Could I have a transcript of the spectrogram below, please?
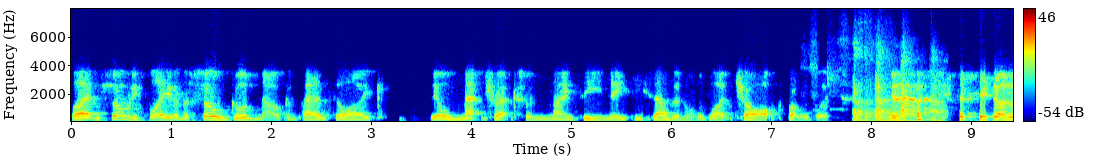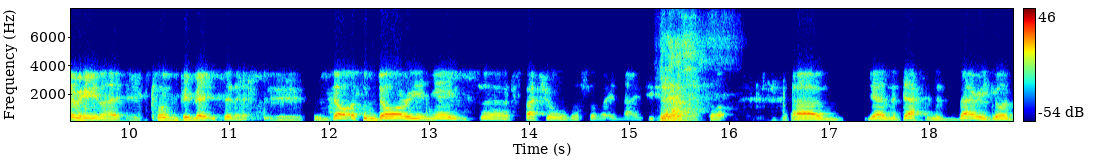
like there's so many flavors. and they're so good now compared to like the old Met-Rx from 1987. What was like chalk, probably. you know what I mean? Like clumpy bits in it. Some Dorian Yates uh, specials or something in '96. but um, yeah, they're definitely very good.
